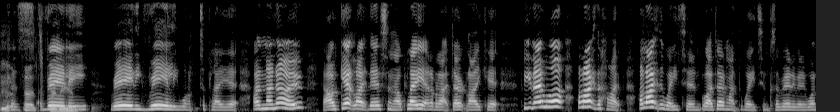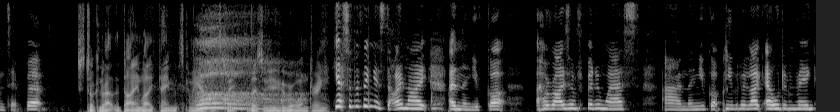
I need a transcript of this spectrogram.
Because I really, really, really want to play it. And I know I'll get like this and I'll play it and I'll be like, I don't like it. But you know what? I like the hype. I like the waiting. Well, I don't like the waiting because I really, really want it. But Just talking about the Dying Light game that's coming out next week. For those of you who are wondering, yeah, so the thing is Dying Light, and then you've got Horizon Forbidden West, and then you've got people who like Elden Ring.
